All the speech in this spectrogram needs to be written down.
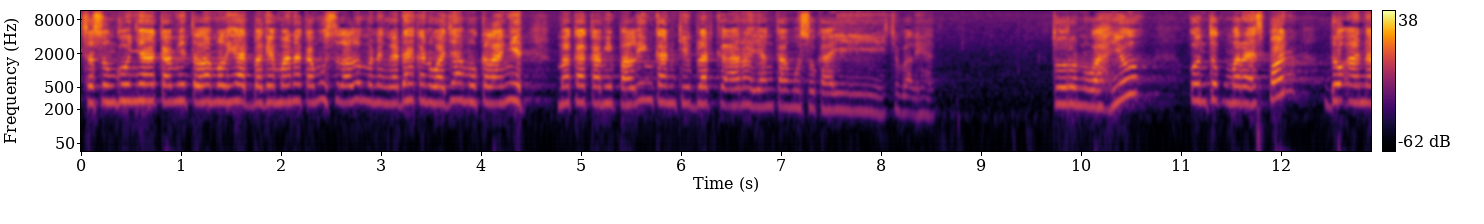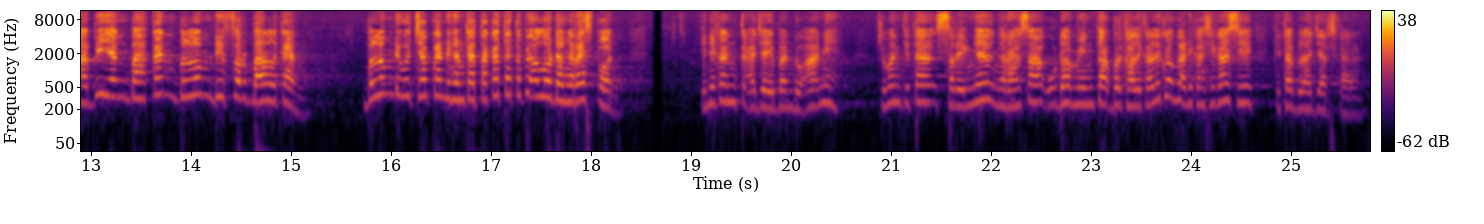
Sesungguhnya kami telah melihat bagaimana kamu selalu menengadahkan wajahmu ke langit. Maka kami palingkan kiblat ke arah yang kamu sukai. Coba lihat. Turun wahyu untuk merespon doa Nabi yang bahkan belum diverbalkan. Belum diucapkan dengan kata-kata tapi Allah udah ngerespon. Ini kan keajaiban doa nih. Cuman kita seringnya ngerasa udah minta berkali-kali kok nggak dikasih-kasih. Kita belajar sekarang.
